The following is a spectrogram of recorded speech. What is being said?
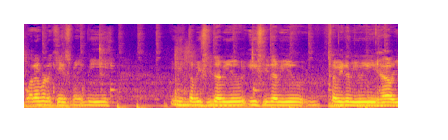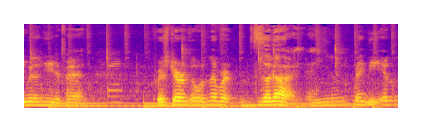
whatever the case may be, in WCW, ECW, WWE, hell, even in New Japan, Chris Jericho was never the guy. And he, maybe in,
